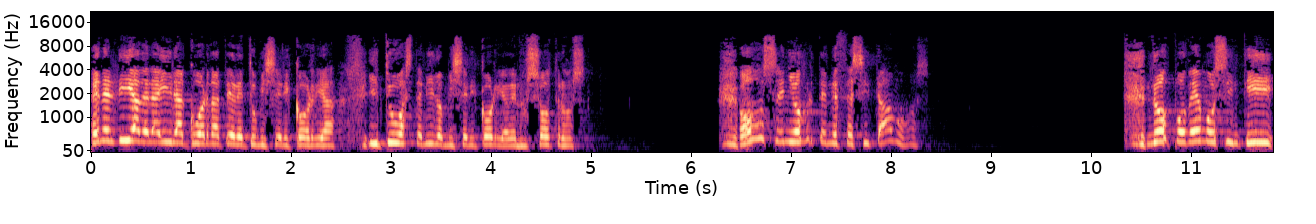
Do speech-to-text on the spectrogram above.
En el día de la ira acuérdate de tu misericordia y tú has tenido misericordia de nosotros. Oh Señor, te necesitamos. No podemos sin ti,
